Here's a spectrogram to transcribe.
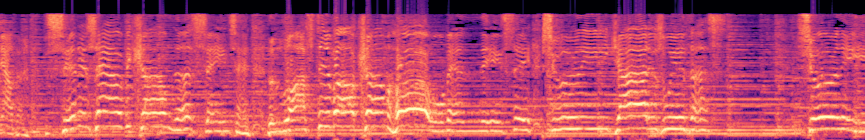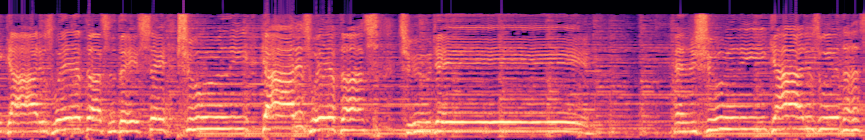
Now the, the sinners have become the saints and the lost have all come home and they say, surely God is with us. Surely God is with us. They say, surely God is with us today. And surely God is with us.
